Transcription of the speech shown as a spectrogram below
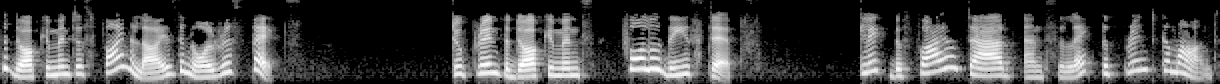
the document is finalized in all respects. To print the documents, follow these steps. Click the File tab and select the Print command.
